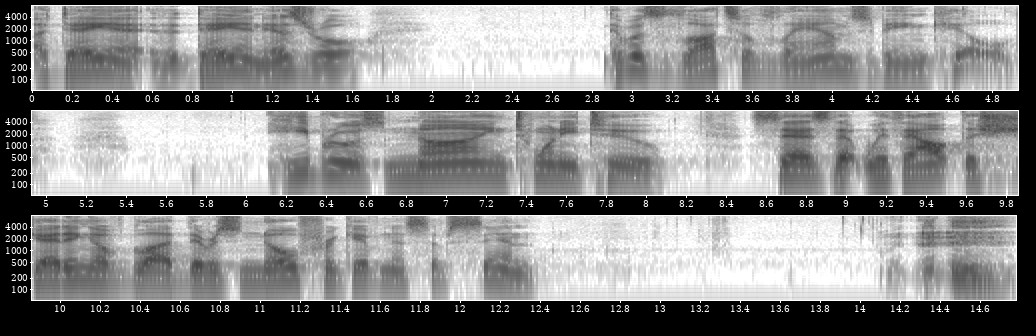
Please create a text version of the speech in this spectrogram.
a day, a day in Israel, there was lots of lambs being killed. Hebrews 9:22 says that without the shedding of blood there is no forgiveness of sin.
